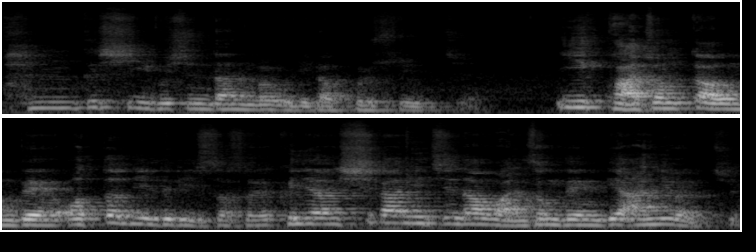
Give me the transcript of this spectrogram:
반드시 이루신다는 걸 우리가 볼 수 있죠. 이 과정 가운데 어떤 일들이 있었어요? 그냥 시간이 지나 완성된 게 아니었죠.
